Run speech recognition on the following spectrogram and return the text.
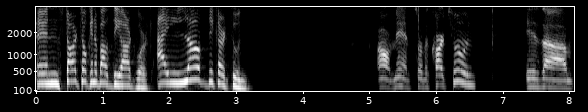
and start talking about the artwork. I love the cartoon. Oh man, so the cartoon is um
